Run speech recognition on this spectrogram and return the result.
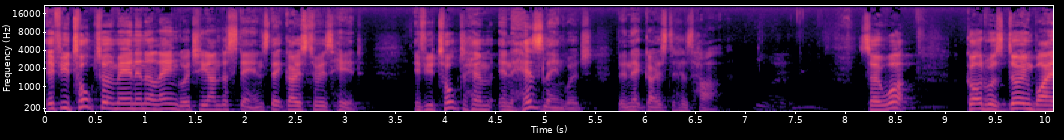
If you talk to a man in a language he understands, that goes to his head. If you talk to him in his language, then that goes to his heart. So, what God was doing by,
